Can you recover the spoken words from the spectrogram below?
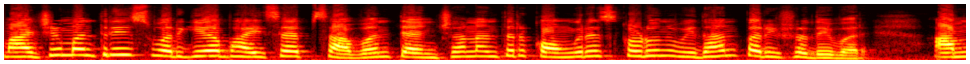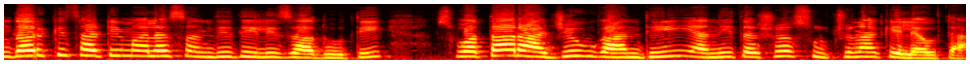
माजी मंत्री स्वर्गीय भाईसाहेब सावंत यांच्यानंतर काँग्रेसकडून विधान परिषदेवर आमदारकीसाठी मला संधी दिली जात होती. स्वतः राजीव गांधी यांनी तशा सूचना केल्या होत्या.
